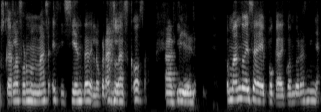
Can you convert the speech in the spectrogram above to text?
buscar la forma más eficiente de lograr las cosas. Así es. Tomando esa época de cuando eras niña,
